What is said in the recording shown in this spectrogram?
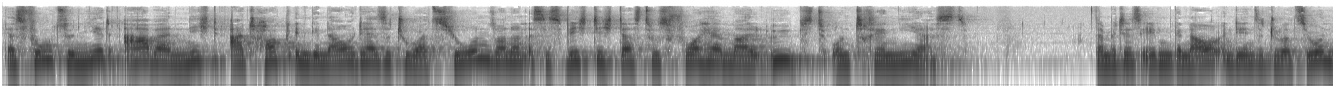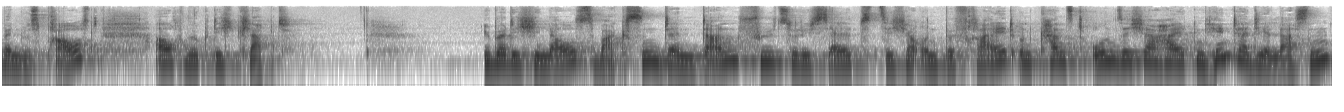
Das funktioniert aber nicht ad hoc in genau der Situation, sondern es ist wichtig, dass du es vorher mal übst und trainierst, damit es eben genau in den Situationen, wenn du es brauchst, auch wirklich klappt über dich hinaus wachsen, denn dann fühlst du dich selbstsicher und befreit und kannst Unsicherheiten hinter dir lassen,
